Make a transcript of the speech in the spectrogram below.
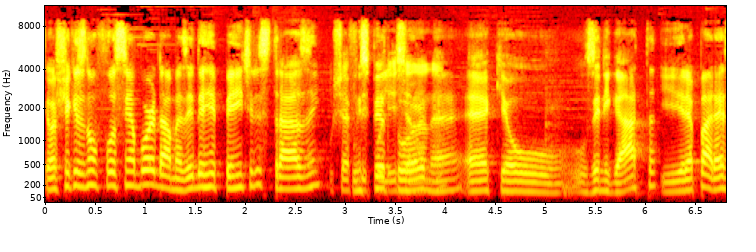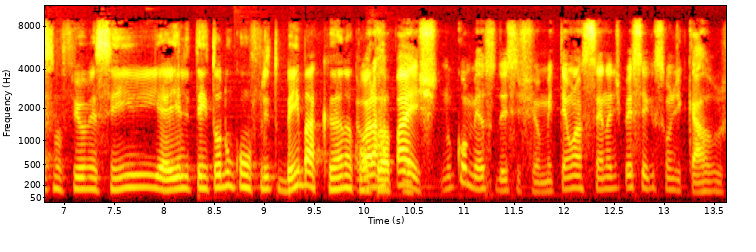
eu achei que eles não fossem abordar, mas aí de repente eles trazem o, chefe o inspetor, polícia, né? né? É, que é o, o Zenigata, e ele aparece no filme assim, e aí ele tem todo um conflito bem bacana com Agora, próprio... rapaz, no começo desse filme tem uma cena de perseguição de carros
